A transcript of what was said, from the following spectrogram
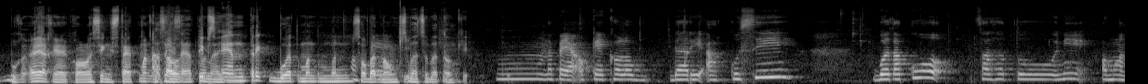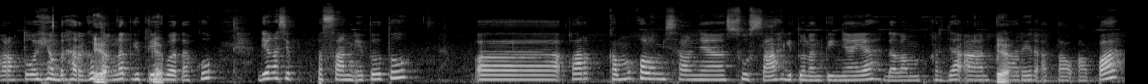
bukan eh kayak closing statement Closing atau statement tips aja. and trick buat teman-teman sobat Oke. nongki. sobat-sobat nongki Hmm, apa ya? Oke, kalau dari aku sih, buat aku salah satu ini omongan orang tua yang berharga Iya, banget gitu ya iya. buat aku. Dia ngasih pesan itu tuh eh Clark, kamu kalau misalnya susah gitu nantinya ya dalam pekerjaan, Ya. karir atau apa,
